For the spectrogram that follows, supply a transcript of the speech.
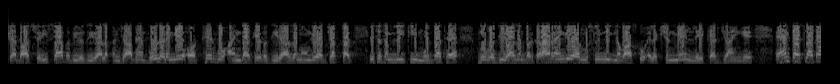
شہباز شریف صاحب، ابھی وزیر اعلیٰ پنجاب ہیں، وہ لڑیں گے اور پھر وہ آئندہ کے وزیر اعظم ہوں گے اور جب تک اس اسمبلی کی مدت ہے، وہ وزیر اعظم برقرار رہیں گے اور مسلم لیگ نواز کو الیکشن میں لے کر جائیں گے۔ اہم فیصلہ تھا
